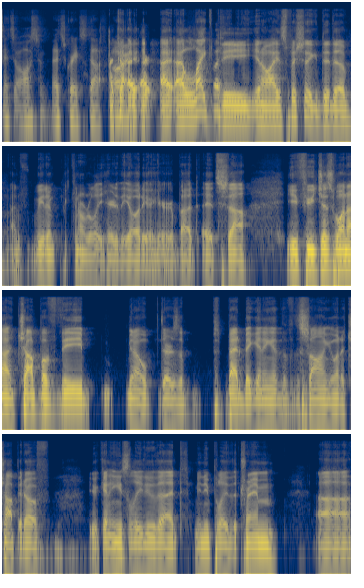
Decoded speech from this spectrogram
That's awesome. That's great stuff. I, right. I, I, I, like the, you know, I especially did a, we don't, we cannot really hear the audio here, but it's, uh, if you just want to chop off the, you know, there's a bad beginning of the song, you want to chop it off, you can easily do that, manipulate the trim, uh,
